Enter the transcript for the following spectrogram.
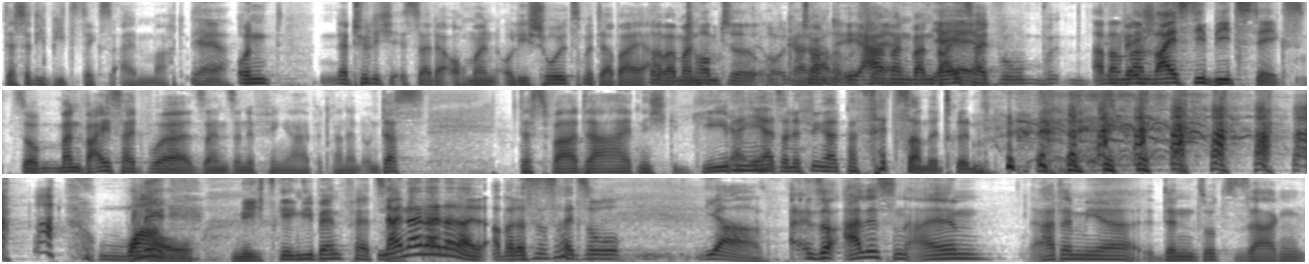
dass er die Beatsteaks-Alben macht. Ja, ja. Und natürlich ist da da auch mal ein Olli Schulz mit dabei, aber man, Tomte und Tomte, Ahnung ja, man, man weiß halt, wo, Aber in man welch- weiß die Beatsteaks. so, man weiß halt, wo er seine, seine Finger halt mit dran hat. Und das, das war da halt nicht gegeben. Ja, er hat seine Finger halt bei Fetzer mit drin. wow. Nee, nichts gegen die Band Fetzer. Nein, nein, nein, nein, nein. Aber das ist halt so, ja. Also alles in allem hat er mir dann sozusagen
